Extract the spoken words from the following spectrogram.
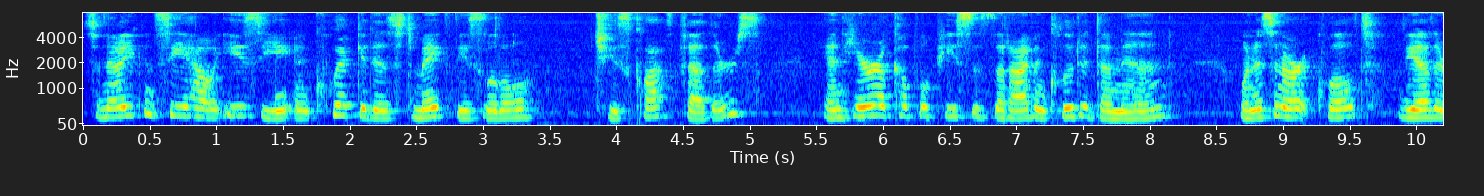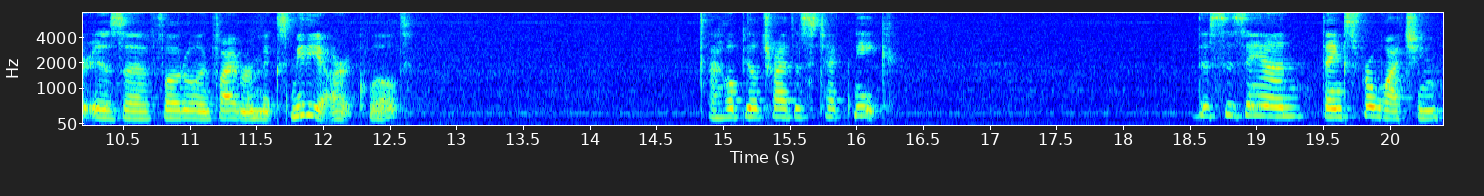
So now you can see how easy and quick it is to make these little cheesecloth feathers. And here are a couple pieces that I've included them in. One is an art quilt, the other is a photo and fiber mixed media art quilt. I hope you'll try this technique. This is Ann. Thanks for watching.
